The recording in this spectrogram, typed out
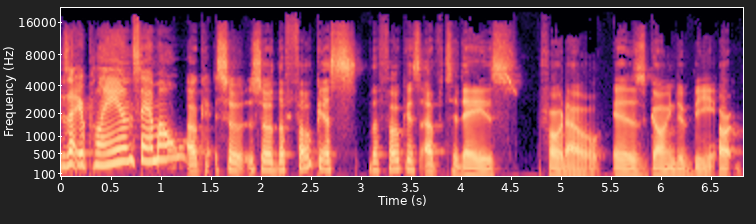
Is that your plan, Samo? Okay, so so the focus the focus of today's photo is going to be or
